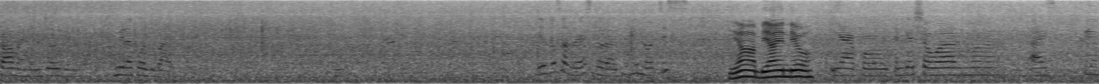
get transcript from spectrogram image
come and enjoy the Miracle Dubai. There's also a restaurant, did you notice? Yeah, behind you. Yeah, for you can get shawarma, ice cream.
